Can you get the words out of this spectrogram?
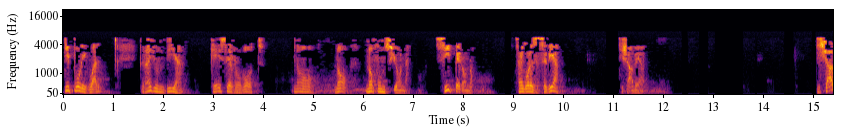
Kippur igual, pero hay un día que ese robot no, no, no funciona. Sí, pero no. ¿Saben cuál es ese día? Tisha. Tisha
